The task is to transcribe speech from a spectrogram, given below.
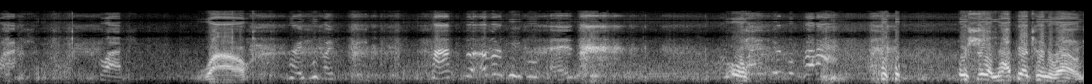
flashed. Flashed. Wow. Right in my face. Past the other people's heads. Oh. And in the back. oh shit, I'm happy I turned around.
